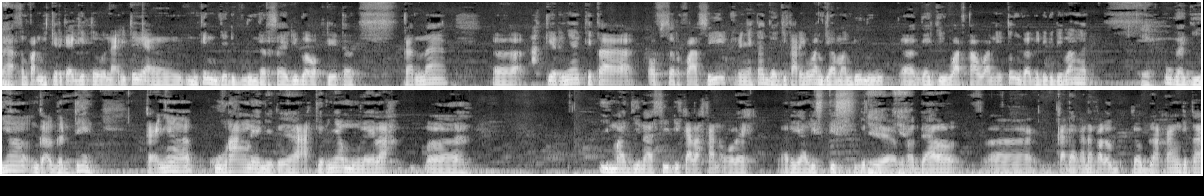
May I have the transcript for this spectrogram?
Nah, sempat mikir kayak gitu. Nah, itu yang mungkin jadi blunder saya juga waktu itu. Karena eh, akhirnya kita observasi ternyata gaji karyawan zaman dulu eh, gaji wartawan itu nggak gede-gede banget. Iya. Oh gajinya nggak gede, kayaknya kurang deh gitu ya. Akhirnya mulailah eh, imajinasi dikalahkan oleh realistis gitu Iya, ya. iya. Padahal eh, kadang-kadang kalau ke belakang kita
